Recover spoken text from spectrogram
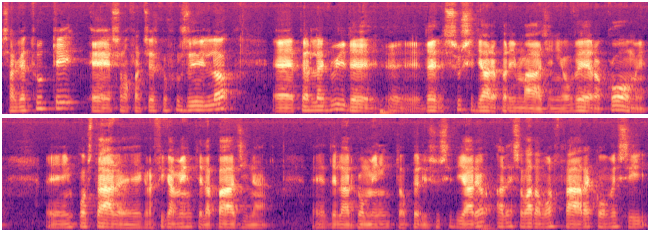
Salve a tutti, eh, sono Francesco Fusillo. Eh, per le guide eh, del sussidiario per immagini, ovvero come eh, impostare graficamente la pagina eh, dell'argomento per il sussidiario, adesso vado a mostrare come si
